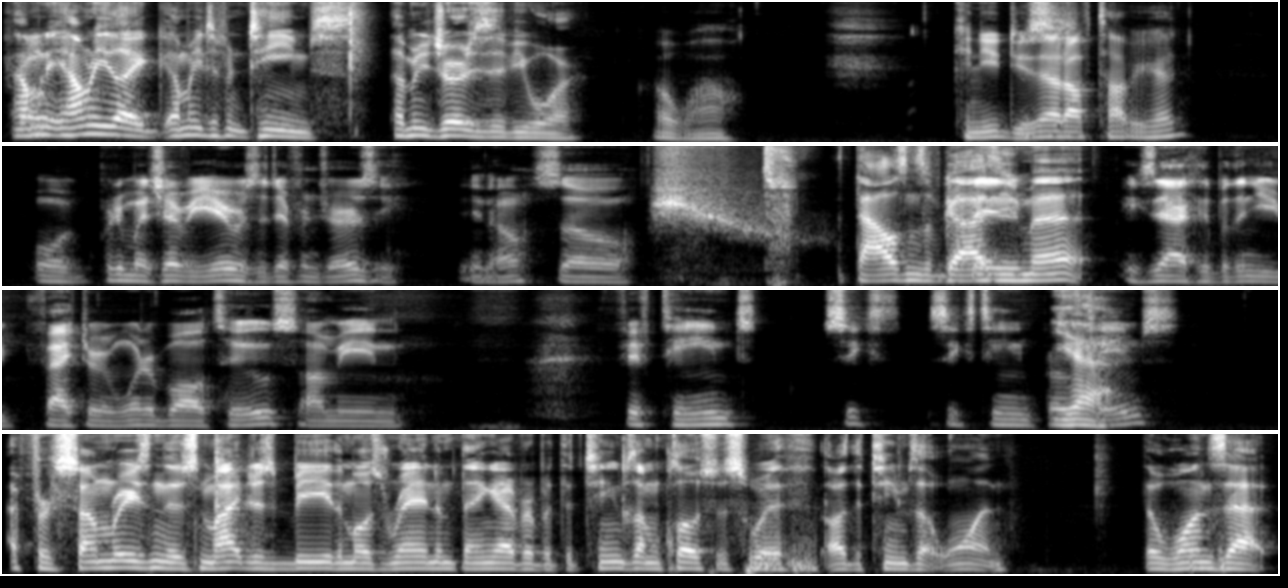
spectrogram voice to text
How many? How many? Like how many different teams? How many jerseys have you wore? Oh, wow. Can you do This that is- off the top of your head? Well, pretty much every year was a different jersey, you know. So Thousands of guys they- you met. exactly, but then you factor in winter ball too. So I mean, 15, six, 16 pro Yeah. teams. Uh, for some reason, this might just be the most random thing ever, but the teams I'm closest with are the teams that won. The ones that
